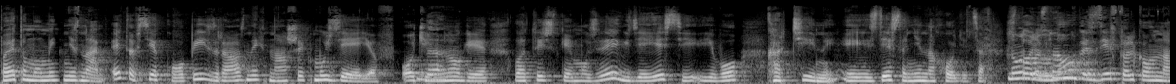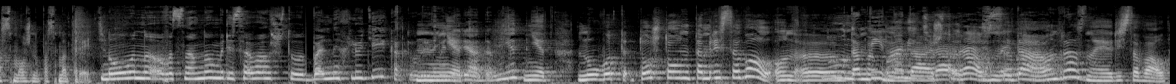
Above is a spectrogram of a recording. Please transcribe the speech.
поэтому мы не знаем. Это все копии из разных наших музеев. Очень да. многие латышские музеи, где есть его картины. И здесь они находятся. Но Столь основном... много здесь только у нас можно посмотреть. Но он в основном рисовал, что больных людей, которые нет, были рядом, нет? Нет. Ну вот то, что он там рисовал, он, э, ну, он там видно, да, разные, да, он разные рисовал.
